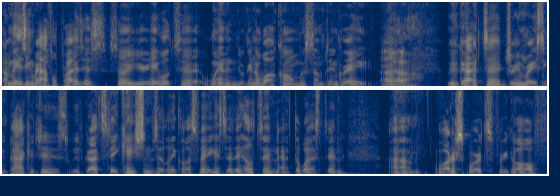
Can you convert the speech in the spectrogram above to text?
amazing raffle prizes, so you're able to win. We're going to walk home with something great. Uh, Yeah. We've got uh, dream racing packages. We've got staycations at Lake Las Vegas, at the Hilton, at the Westin, um, water sports, free golf.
